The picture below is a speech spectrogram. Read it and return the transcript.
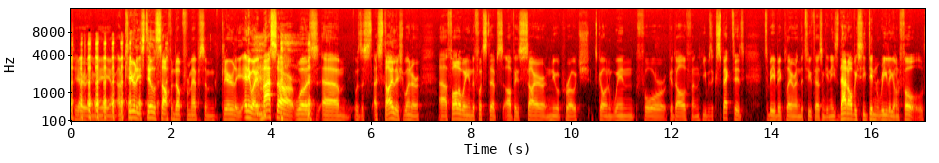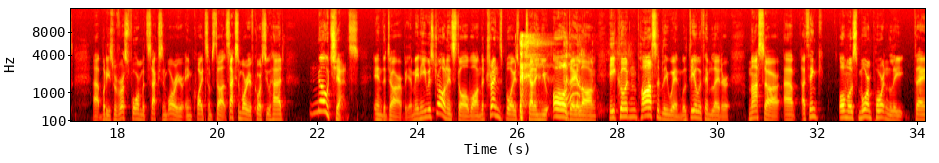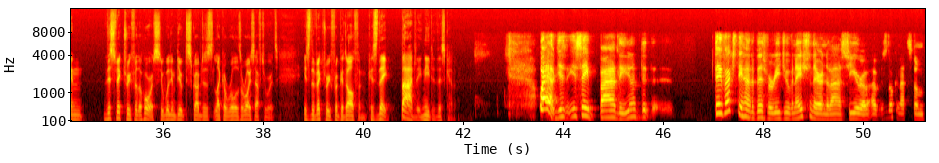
dearie me. I'm, I'm clearly still softened up from Epsom. Clearly. Anyway, Masar was um, was a s- a, stylish winner, uh, following in the footsteps of his sire, New Approach. to go and win for Godolphin. He was expected to be a big player in the 2000 Guineas. That obviously didn't really unfold, uh, but he's reversed form with Saxon Warrior in quite some style. Saxon Warrior, of course, who had no chance in the derby. I mean, he was drawn in stall one. The Trends boys were telling you all day long he couldn't possibly win. We'll deal with him later. Masar, um, I think almost more importantly than this victory for the horse, who William Buick described as like a Rolls Royce afterwards, is the victory for Godolphin because they badly needed this, Kevin. Well, you, you say badly. You know, the, the, they've actually had a bit of a rejuvenation there in the last year. I, I was looking at some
